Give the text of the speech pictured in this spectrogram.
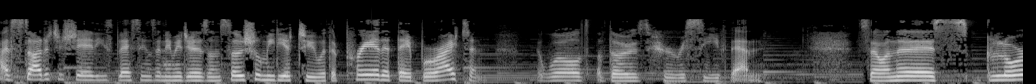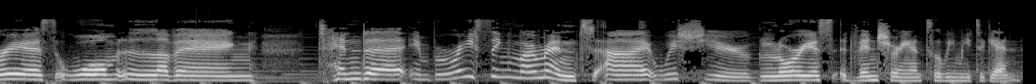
I've started to share these blessings and images on social media too with a prayer that they brighten the world of those who receive them. So, on this glorious, warm, loving, tender, embracing moment, I wish you glorious adventuring until we meet again.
